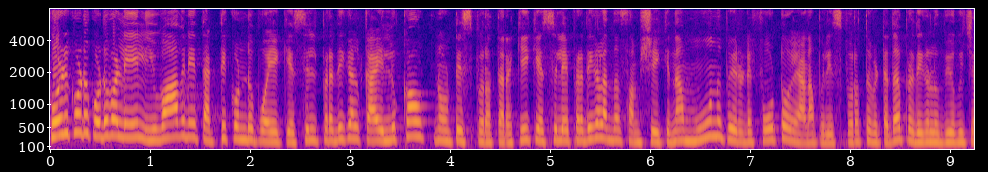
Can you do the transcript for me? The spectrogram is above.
കോഴിക്കോട് കൊടുവള്ളിയിൽ യുവാവിനെ തട്ടിക്കൊണ്ടുപോയ കേസിൽ പ്രതികൾക്കായി ലുക്കൌട്ട് നോട്ടീസ് പുറത്തിറക്കി. കേസിലെ പ്രതികളെന്ന് സംശയിക്കുന്ന മൂന്ന് പേരുടെ ഫോട്ടോയാണ് പോലീസ് പുറത്തുവിട്ടത്. പ്രതികൾ ഉപയോഗിച്ച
